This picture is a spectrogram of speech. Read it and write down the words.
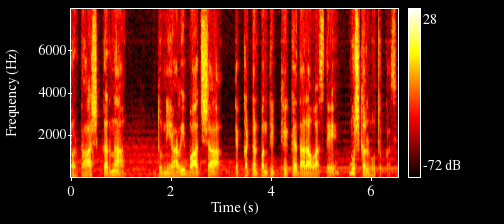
ਬਰਦਾਸ਼ਤ ਕਰਨਾ ਦੁਨਿਆਵੀ ਬਾਦਸ਼ਾਹ ਤੇ ਕੱਟਰਪੰਥੀ ਠੇਕੇਦਾਰਾਂ ਵਾਸਤੇ ਮੁਸ਼ਕਲ ਹੋ ਚੁੱਕਾ ਸੀ।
